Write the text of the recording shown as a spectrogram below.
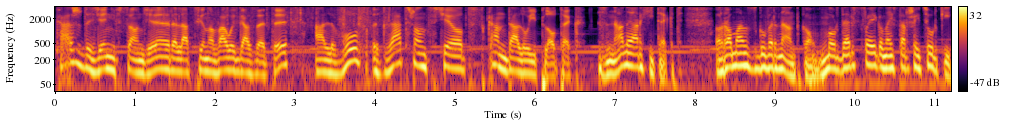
Każdy dzień w sądzie relacjonowały gazety, a Lwów zatrząc się od skandalu i plotek. Znany architekt, romans z guwernantką, morderstwo jego najstarszej córki.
